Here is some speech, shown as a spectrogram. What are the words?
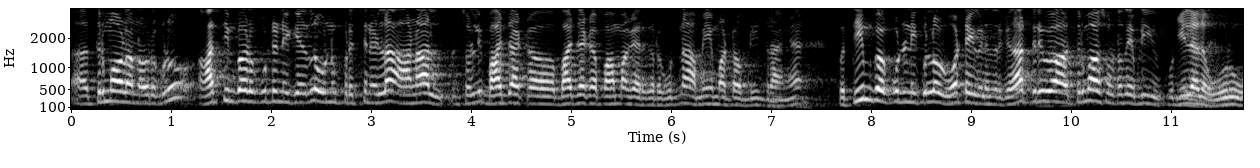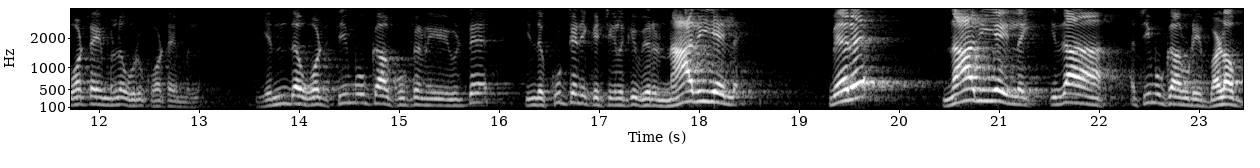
அஹ், திருமாவளவன் அவர்களும் அதிமுக கூட்டணி வைக்கிறதுல ஒன்றும் பிரச்சனை இல்லை. ஆனால் சொல்லி பாஜக பாஜக பாமக இருக்கிற கூட்டணி அமைய மாட்டோம் அப்படின்றாங்க. இப்போ திமுக கூட்டணிக்குள்ள ஒரு ஓட்டை விழுந்திருக்குதா திருவா திருமா சொல்றது எப்படி? இல்லை இல்லை. ஒரு ஓட்டையும் இல்லை ஒரு கோட்டையும் இல்லை. எந்த ஓட் திமுக கூட்டணியை விட்டு இந்த கூட்டணி கட்சிகளுக்கு வேறு நாதியே இல்லை. வேறு நாதியே இல்லை. இதுதான் திமுகவுடைய பலம்.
